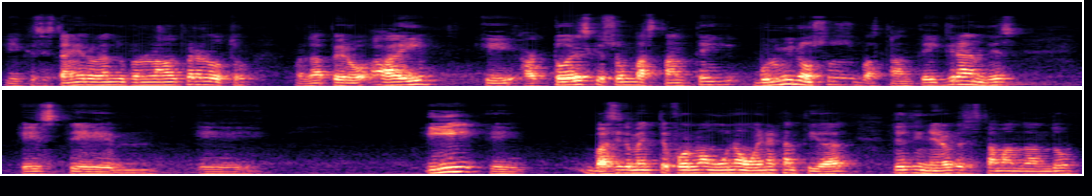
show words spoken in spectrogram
que se están erogando por un lado y para el otro, ¿verdad? Pero hay eh, actores que son bastante voluminosos, bastante grandes, este, eh, y eh, básicamente forman una buena cantidad del dinero que se está mandando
